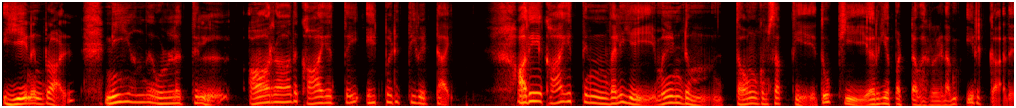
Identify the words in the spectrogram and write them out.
ஏனென்றால் நீ அந்த உள்ளத்தில் ஆறாத காயத்தை ஏற்படுத்தி விட்டாய் அதே காயத்தின் வலியை மீண்டும் தாங்கும் சக்தி தூக்கி எறியப்பட்டவர்களிடம் இருக்காது.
